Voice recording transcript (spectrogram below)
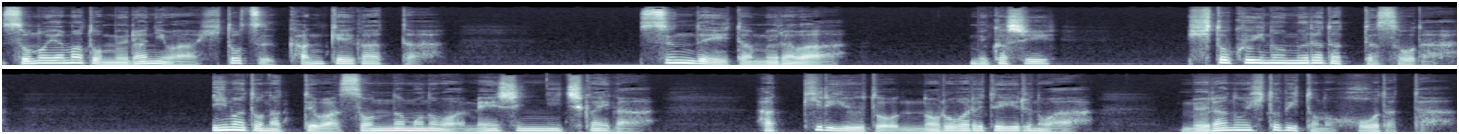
その山と村には一つ関係があった。住んでいた村は昔人食いの村だったそうだ。今となってはそんなものは迷信に近いがはっきり言うと呪われているのは村の人々の方だった。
